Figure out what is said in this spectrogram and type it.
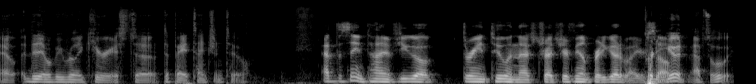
Uh, It'll be really curious to to pay attention to. At the same time, if you go three and two in that stretch, you're feeling pretty good about yourself. Pretty good, absolutely.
